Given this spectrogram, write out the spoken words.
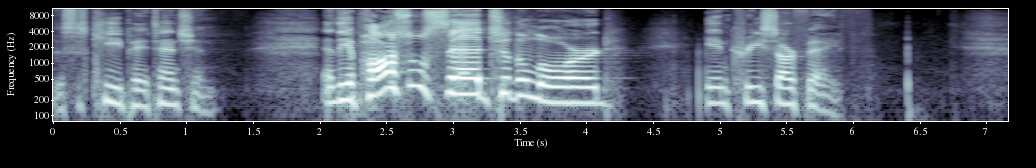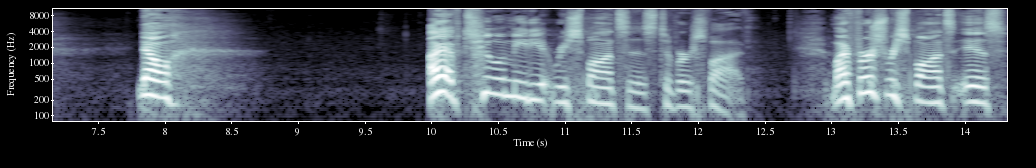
This is key, pay attention. And the apostles said to the Lord, Increase our faith. Now, I have two immediate responses to verse 5. My first response is,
